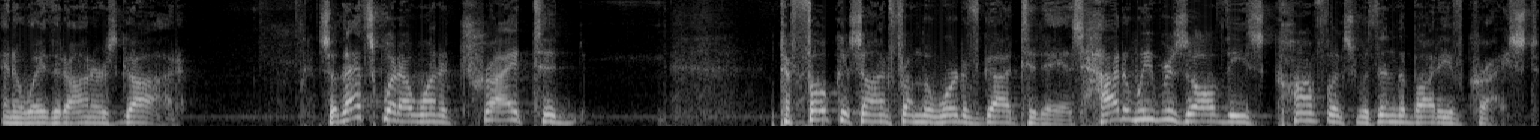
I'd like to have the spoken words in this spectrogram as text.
in a way that honors God? So that's what I want to try to, to focus on from the Word of God today is how do we resolve these conflicts within the body of Christ?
